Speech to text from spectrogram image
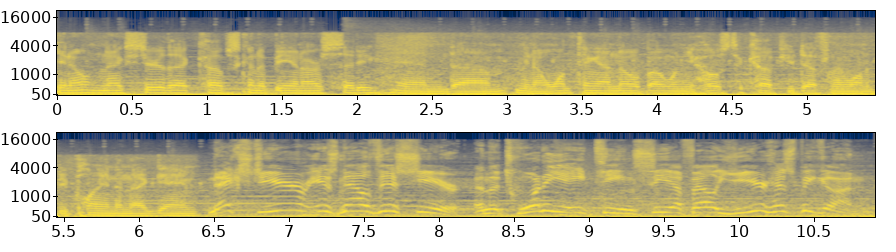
You know, next year that cup's going to be in our city. And, um, you know, one thing I know about when you host a cup, you definitely want to be playing in that game. Next year is now this year, and the 2018 CFL year has begun.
